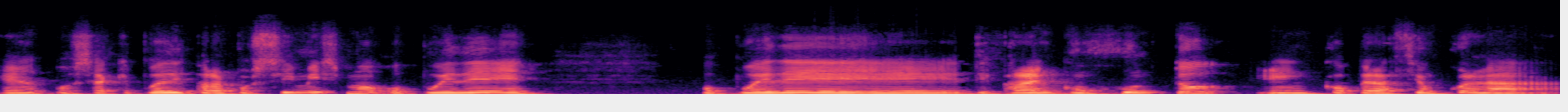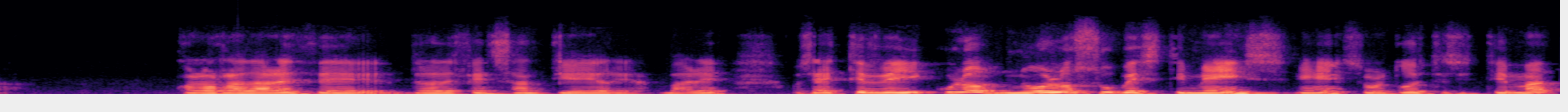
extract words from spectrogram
¿Eh? O sea que puede disparar por sí mismo o puede, o puede disparar en conjunto en cooperación con, la, con los radares de, la defensa antiaérea, ¿vale? O sea, este vehículo no lo subestiméis, ¿eh? sobre todo este sistema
